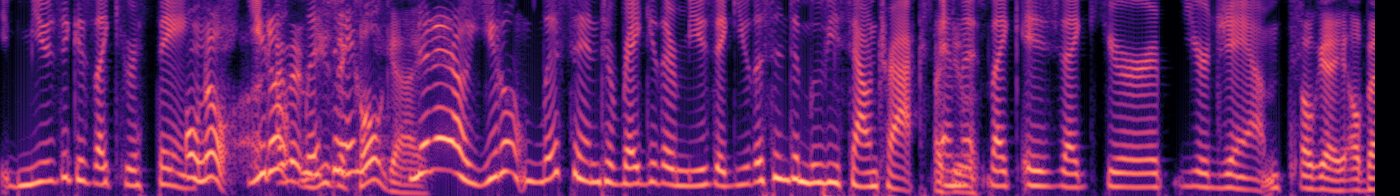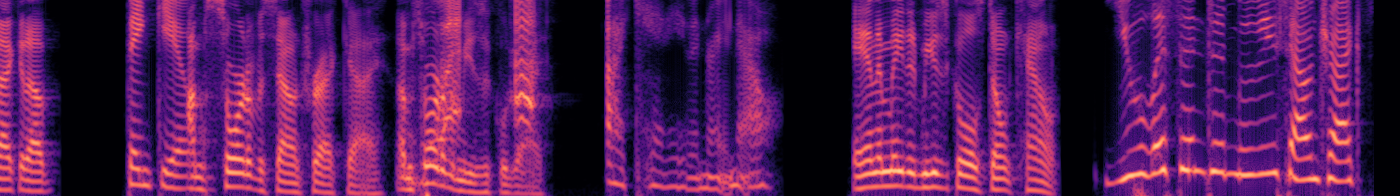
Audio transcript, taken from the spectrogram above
Music is like your thing. Oh no, You don't I'm a listen- musical guy. No, no, no. You don't listen to regular music. You listen to movie soundtracks, I and that like is like your your jam. Okay, I'll back it up. Thank you. I'm sort of a soundtrack guy. I'm sort of a musical guy. I can't even right now. Animated musicals don't count. You listen to movie soundtracks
